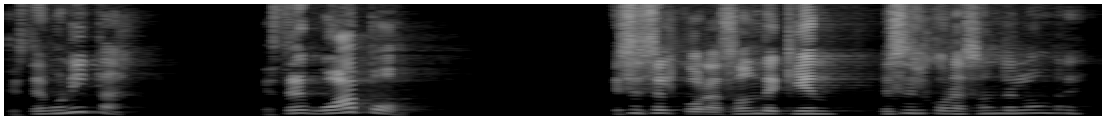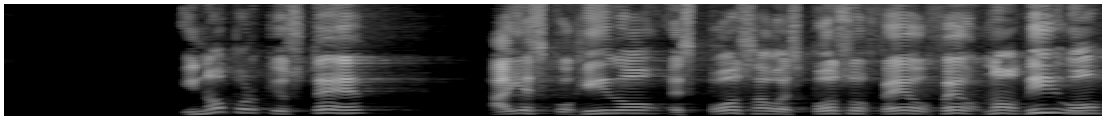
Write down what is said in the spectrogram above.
que esté bonita, que esté guapo. Ese es el corazón de quién? Ese es el corazón del hombre. Y no porque usted haya escogido esposa o esposo feo, feo. No, digo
